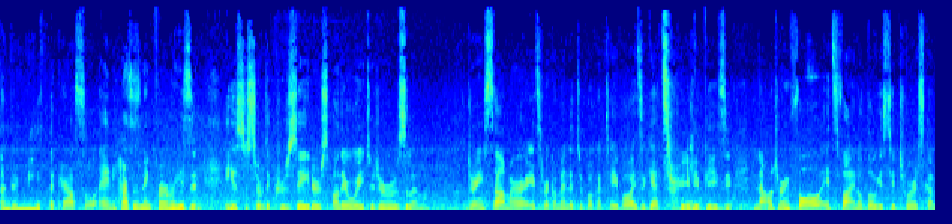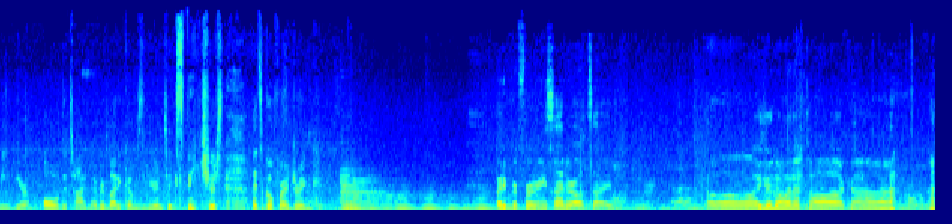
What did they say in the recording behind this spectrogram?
underneath the castle and it has its name for a reason. It used to serve the Crusaders on their way to Jerusalem. During summer, it's recommended to book a table as it gets really busy. Now during fall, it's fine, although you see tourists coming here all the time. Everybody comes here and takes pictures. Let's go for a drink. What do you prefer, inside or outside? Oh, you don't want to talk, huh?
